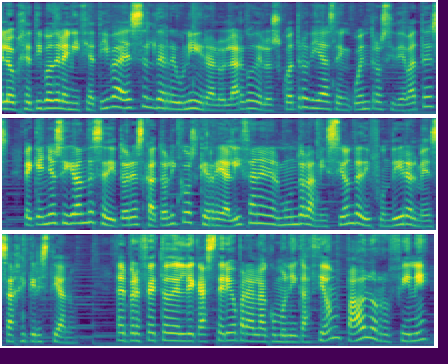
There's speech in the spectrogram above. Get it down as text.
El objetivo de la iniciativa es el de reunir a lo largo de los cuatro días de encuentros y debates pequeños y grandes editores católicos que realizan en el mundo la misión de difundir el mensaje cristiano. El prefecto del Dicasterio para la Comunicación, Paolo Ruffini,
